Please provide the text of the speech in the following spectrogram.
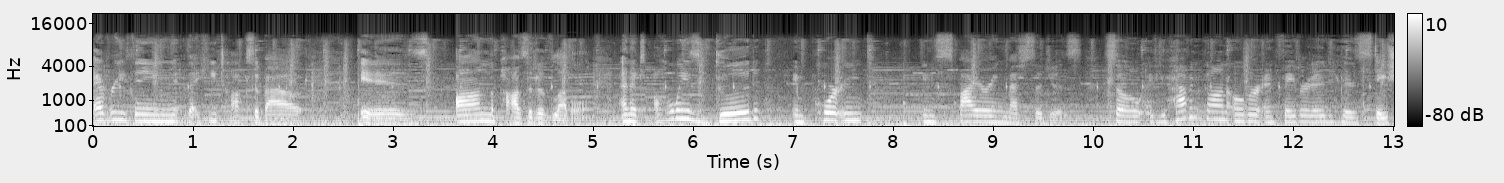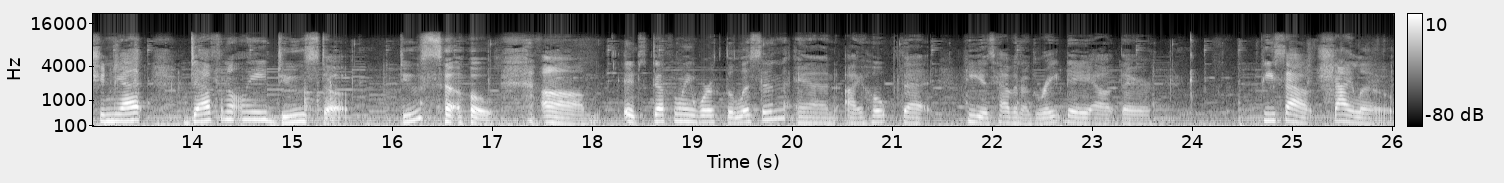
everything that he talks about is on the positive level. And it's always good, important, inspiring messages. So if you haven't gone over and favorited his station yet, definitely do so. Do so. Um, it's definitely worth the listen, and I hope that he is having a great day out there. Peace out, Shiloh.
